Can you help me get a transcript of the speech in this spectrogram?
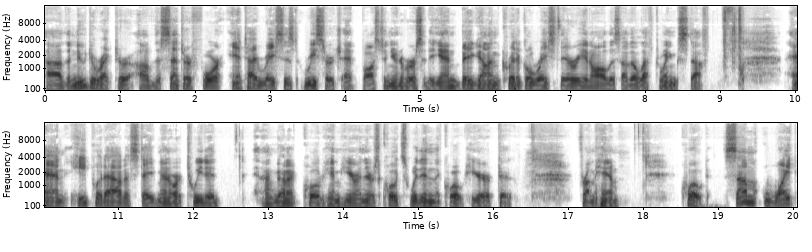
uh, the new director of the Center for Anti Racist Research at Boston University and big on critical race theory and all this other left wing stuff. And he put out a statement or tweeted, and I'm going to quote him here, and there's quotes within the quote here to, from him. Quote, some white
